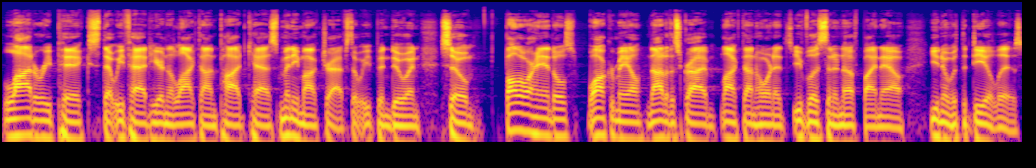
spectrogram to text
lottery picks that we've had here in the Locked On podcast, many mock drafts that we've been doing. So Follow our handles, Walker Mehl, Not of the Scribe, Locked On Hornets. You've listened enough by now. You know what the deal is.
